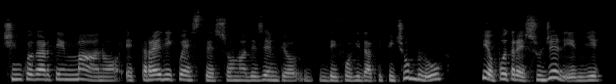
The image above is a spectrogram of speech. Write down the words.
5 carte in mano e 3 di queste sono, ad esempio, dei fuochi d'artificio blu, io potrei suggerirgli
